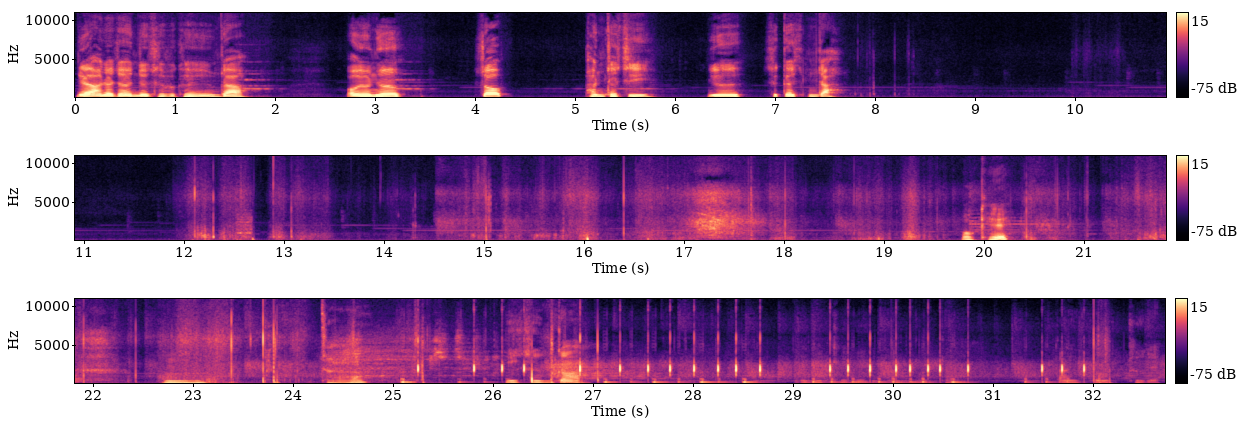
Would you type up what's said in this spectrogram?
네, 안녕하세요. 뉴스브 캔입니다. 오늘은 소 판타지를 쓰겠습니다. 오케이. 음, 자, 있으니까, 이렇게 입니다. 타이프 두 개.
